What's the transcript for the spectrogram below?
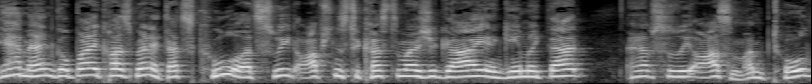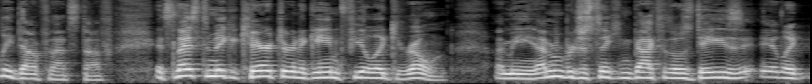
yeah, man, go buy a cosmetic. That's cool. That's sweet. Options to customize your guy in a game like that. Absolutely awesome. I'm totally down for that stuff. It's nice to make a character in a game feel like your own. I mean, I remember just thinking back to those days, eh, like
